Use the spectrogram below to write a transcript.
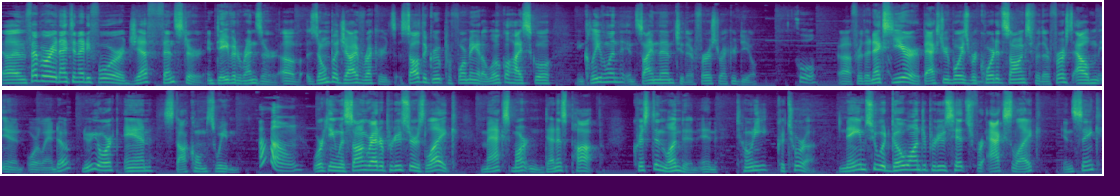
Uh, in February 1994, Jeff Fenster and David Renzer of Zomba Jive Records saw the group performing at a local high school in Cleveland and signed them to their first record deal. Cool. Uh, for the next year, Backstreet Boys recorded songs for their first album in Orlando, New York, and Stockholm, Sweden, Oh, working with songwriter producers like Max Martin, Denniz Pop, Kristian Lundin, and Tony Coutura, names who would go on to produce hits for acts like NSYNC,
